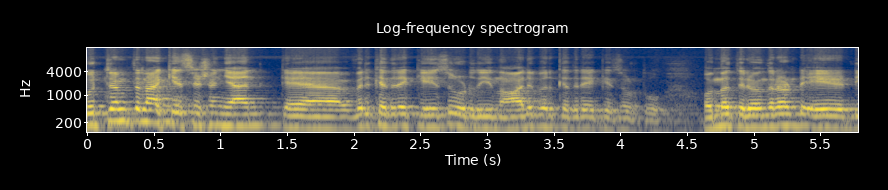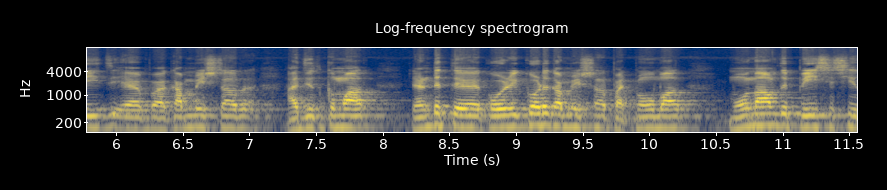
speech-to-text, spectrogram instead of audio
കുറ്റമുക്തനാക്കിയ ശേഷം ഞാൻ ഇവർക്കെതിരെ കേസ് കൊടുത്തു. ഈ നാല് പേർക്കെതിരെ കേസ് കൊടുത്തു. ഒന്ന് Thiruvananthapuram D G commissioner Ajith Kumar രണ്ട് കോഴിക്കോട് കമ്മീഷണർ പത്മകുമാർ മൂന്നാമത് പി ശശി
